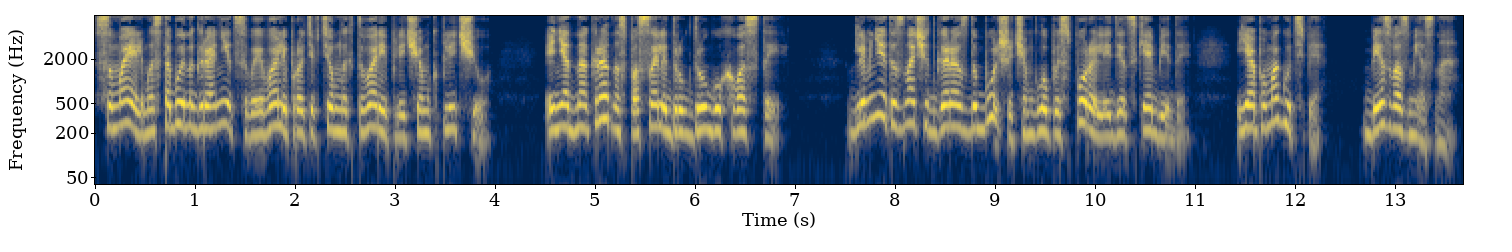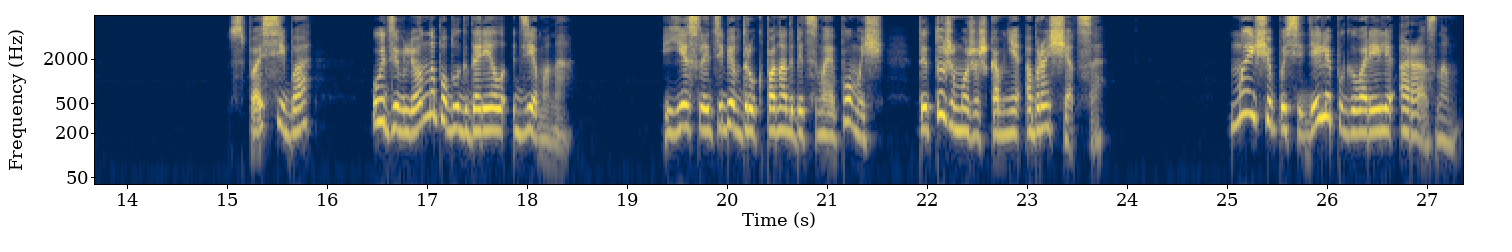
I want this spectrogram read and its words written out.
Самаэль, мы с тобой на границе воевали против темных тварей плечом к плечу и неоднократно спасали друг другу хвосты. Для меня это значит гораздо больше, чем глупый спор или детские обиды. Я помогу тебе. Безвозмездно. Спасибо. Удивленно поблагодарил демона. Если тебе вдруг понадобится моя помощь, ты тоже можешь ко мне обращаться». Мы еще посидели, поговорили о разном.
